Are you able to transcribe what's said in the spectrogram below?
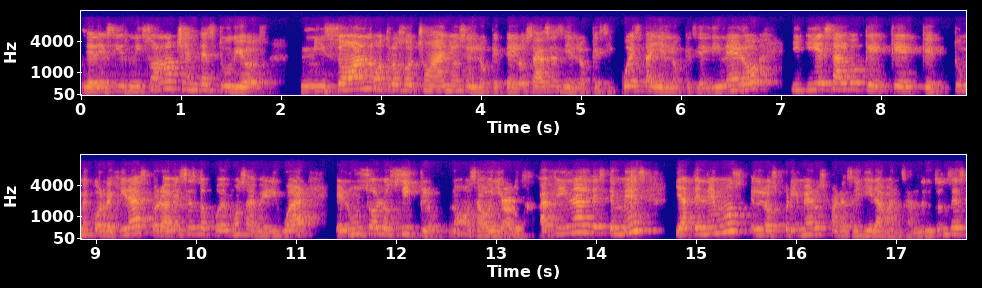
de decir, ni son 80 estudios, ni son otros ocho años en lo que te los haces y en lo que sí cuesta y en lo que es el dinero, y, es algo que, que, tú me corregirás, pero a veces lo podemos averiguar en un solo ciclo, ¿no? O sea, oye, pues, a final de este mes ya tenemos los primeros para seguir avanzando. Entonces,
